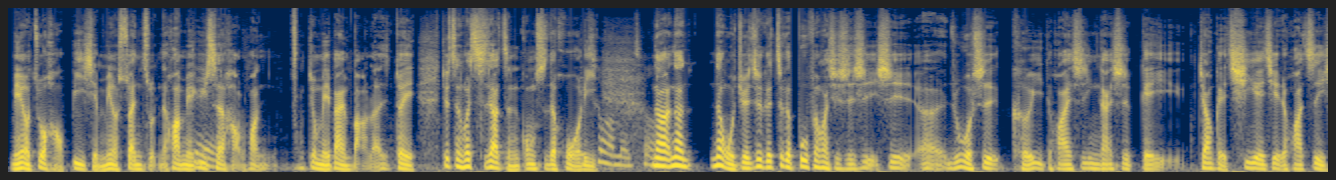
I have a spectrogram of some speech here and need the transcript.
没有做好避险，没有算准的话，没有预测好的话，就没办法了。对，就真的会吃掉整个公司的获利。没错没错。那那那，我觉得这个这个部分的话，其实是是呃，如果是可以的话，是应该是给交给企业界的话自己。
